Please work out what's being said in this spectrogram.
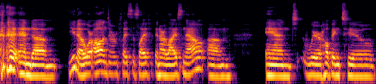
and um, you know we're all in different places life in our lives now um, and we're hoping to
